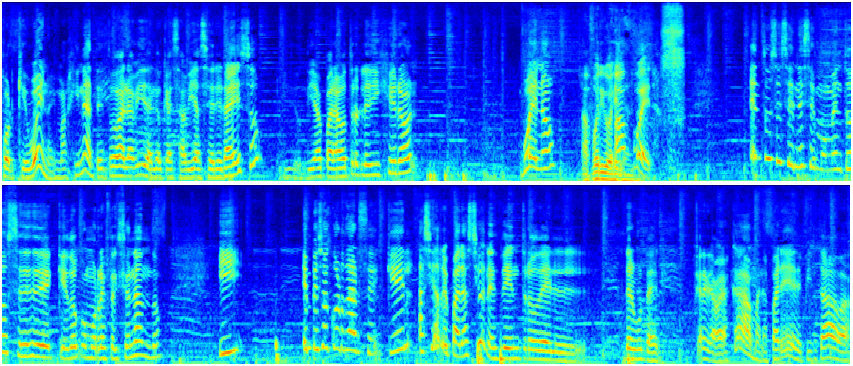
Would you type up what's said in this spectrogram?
Porque bueno, imagínate, toda la vida lo que sabía hacer era eso. Y de un día para otro le dijeron, bueno, Afuera y afuera. Entonces en ese momento se quedó como reflexionando y empezó a acordarse que él hacía reparaciones dentro del, del burdel. Que arreglaba las camas, las paredes, pintaba,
